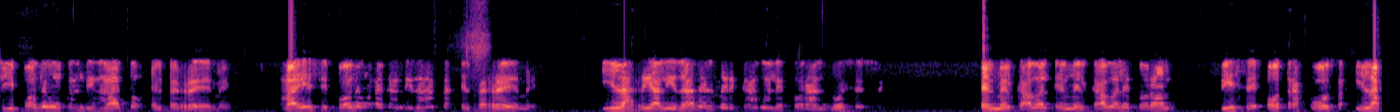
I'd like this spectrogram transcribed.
si ponen un candidato, el PRM. Ahí si ponen una candidata, el PRM. Y la realidad del mercado electoral no es ese. El mercado, el mercado electoral dice otras cosas y la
